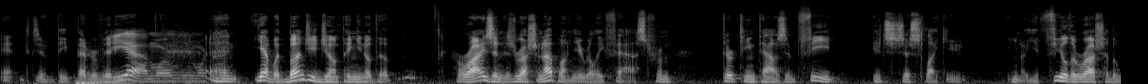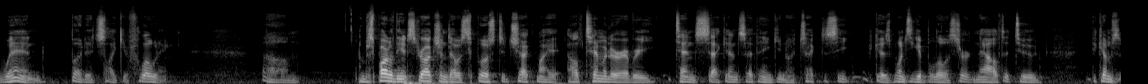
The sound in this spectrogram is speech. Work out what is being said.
And it'd be better video. Yeah, more, more time. And yeah, with bungee jumping, you know, the horizon is rushing up on you really fast. From 13,000 feet, it's just like you, you know, you feel the rush of the wind, but it's like you're floating. Um, as part of the instructions, I was supposed to check my altimeter every 10 seconds, I think, you know, check to see, because once you get below a certain altitude, it becomes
